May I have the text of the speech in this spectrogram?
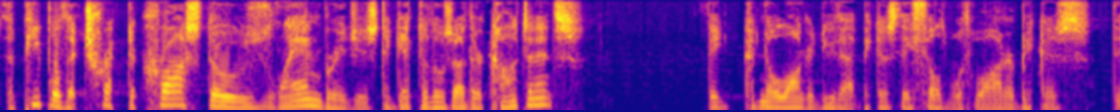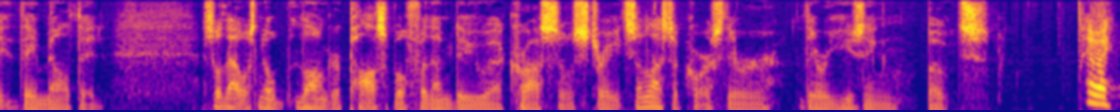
the people that trekked across those land bridges to get to those other continents, they could no longer do that because they filled with water because they, they melted. So that was no longer possible for them to uh, cross those straits, unless, of course, they were they were using boats. Anyway,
